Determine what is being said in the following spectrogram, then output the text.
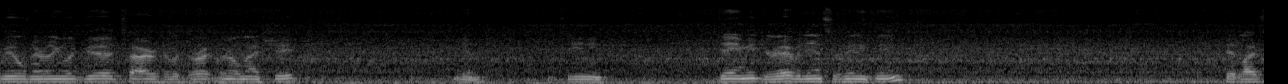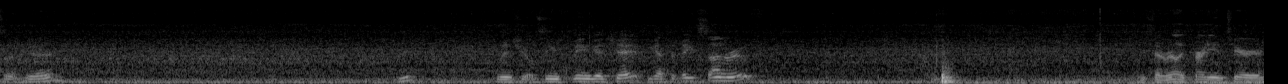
Wheels and everything look good. Tires are look right, real nice shape. Again, don't see any damage or evidence of anything. Headlights look good. Windshield seems to be in good shape. You got the big sunroof. It's a really pretty interior.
